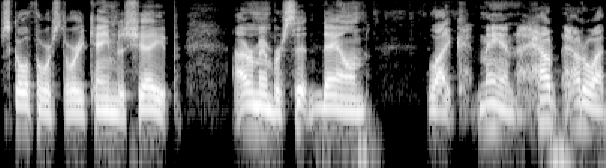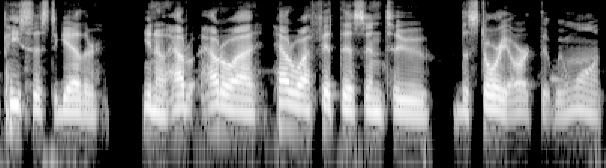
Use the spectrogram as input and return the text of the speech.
Skulthor story came to shape, I remember sitting down, like, man, how how do I piece this together? You know, how how do I how do I fit this into the story arc that we want?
